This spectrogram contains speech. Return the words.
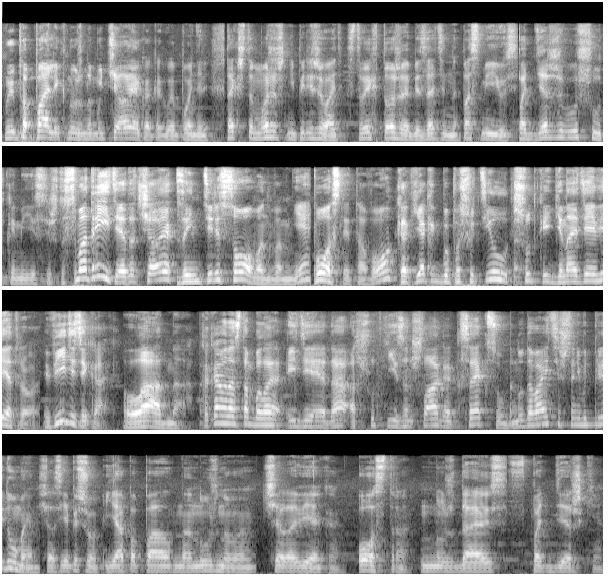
Мы попали к нужному человеку, как вы поняли. Так что можешь не переживать. С твоих тоже обязательно посмеюсь. Поддерживаю шутками, если что. Смотрите, этот человек заинтересован во мне после того, как я как бы пошутил шуткой Геннадия Ветрова. Видите как? Ладно. Какая у нас там была идея, да, от шутки из аншлага к сексу? Ну давайте что-нибудь придумаем. Сейчас я пишу. Я попал на нужного человека. Остро нуждаюсь в поддержке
